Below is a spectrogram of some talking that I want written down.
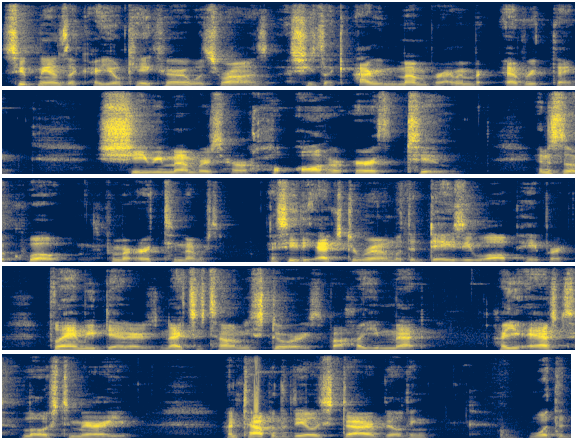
Superman's like, Are you okay, Kara? What's wrong? She's like, I remember. I remember everything. She remembers her all her Earth 2. And this is a quote from her Earth 2 members. I see the extra room with the daisy wallpaper, flammy dinners, nights of telling me stories about how you met, how you asked Lois to marry you. On top of the Daily Star building with the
